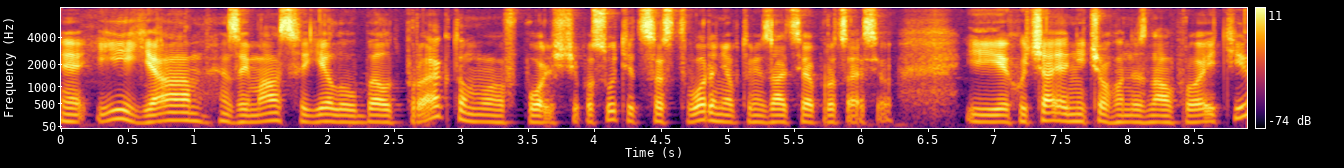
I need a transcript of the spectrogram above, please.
Е, І я займався Yellow Belt проектом в Польщі. По суті, це створення оптимізація процесів. І хоча я нічого не знав про IT,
